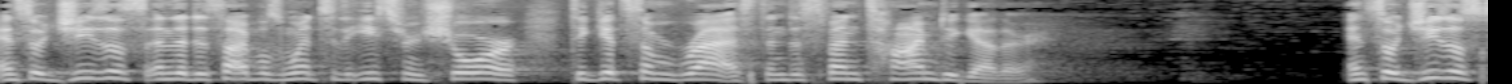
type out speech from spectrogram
And so Jesus and the disciples went to the eastern shore to get some rest and to spend time together. And so Jesus,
